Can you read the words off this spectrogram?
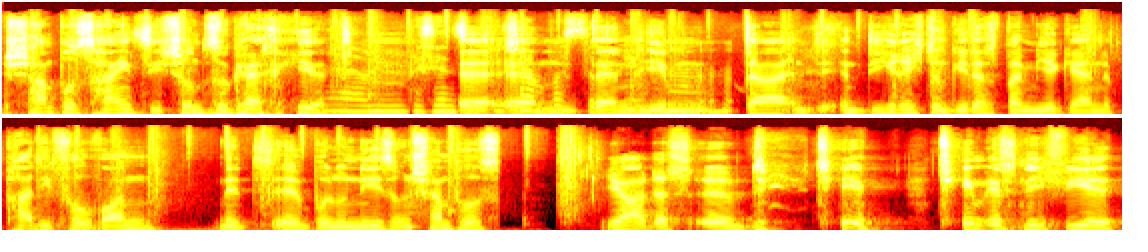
Shampoos Heinz sich schon suggeriert. Ja, ein bisschen zu viel äh, ähm, Denn eben da in, in, die Richtung geht das bei mir gerne. Party for One mit äh, Bolognese und Shampoos. Ja, das, äh, dem, dem ist nicht viel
